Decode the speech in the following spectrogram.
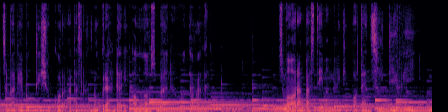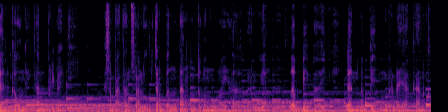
sebagai bukti syukur atas anugerah dari Allah Subhanahu wa taala. Semua orang pasti memiliki potensi diri dan keunikan pribadi. Kesempatan selalu terbentang untuk memulai hal baru yang lebih baik dan lebih memberdayakan kita.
